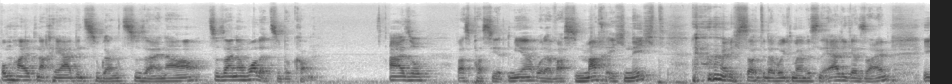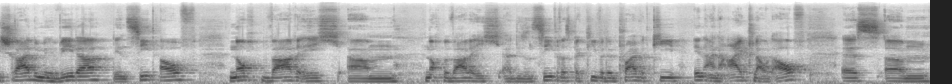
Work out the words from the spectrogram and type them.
um halt nachher den Zugang zu seiner, zu seiner Wallet zu bekommen. Also, was passiert mir oder was mache ich nicht? ich sollte da ruhig mal ein bisschen ehrlicher sein. Ich schreibe mir weder den Seed auf, noch bewahre ich, ähm, noch bewahre ich äh, diesen Seed respektive den Private Key in einer iCloud auf. Es, ähm,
